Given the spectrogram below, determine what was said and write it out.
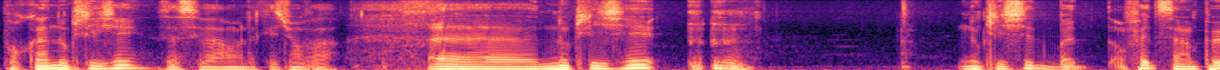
Pourquoi nos clichés? Ça, c'est vraiment la question va. Euh, nos clichés, nos clichés, bah, en fait, c'est un peu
